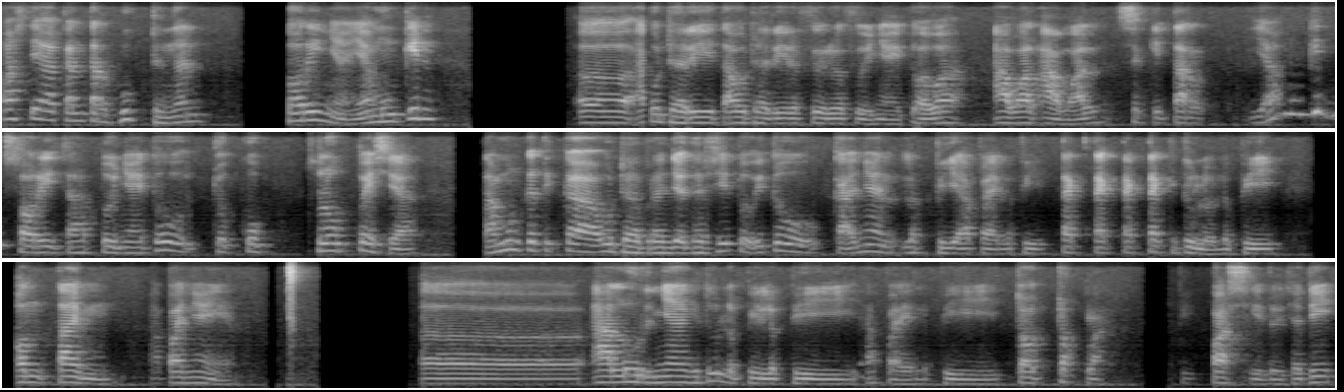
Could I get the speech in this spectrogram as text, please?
pasti akan terhook dengan storynya ya mungkin eh, aku dari tahu dari review-reviewnya itu bahwa awal-awal sekitar ya mungkin story satunya itu cukup slow pace ya. Namun ketika udah beranjak dari situ itu kayaknya lebih apa ya lebih tek tek tek tek gitu loh lebih on time apanya ya eh alurnya gitu lebih lebih apa ya lebih cocok lah lebih pas gitu. Jadi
